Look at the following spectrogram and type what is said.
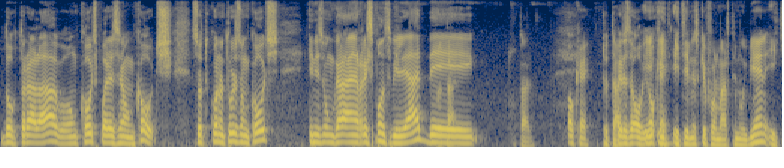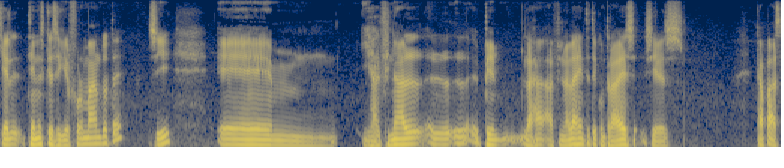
doctorado o algo, un coach puede ser un coach. So, cuando tú eres un coach, tienes una gran responsabilidad de... total. Ok. Total. Pero es obvio, y, ok. y- y tienes que formarte muy bien y que, tienes que seguir formándote, ¿sí? Eh, y al final, el- la, al final la gente te contrae si eres capaz.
